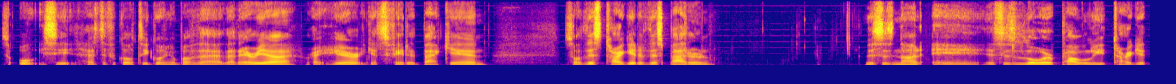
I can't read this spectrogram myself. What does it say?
So, oh, you see, it has difficulty going above that, that area right here. It gets faded back in. So this target of this pattern, this is not a, this is lower probably target.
